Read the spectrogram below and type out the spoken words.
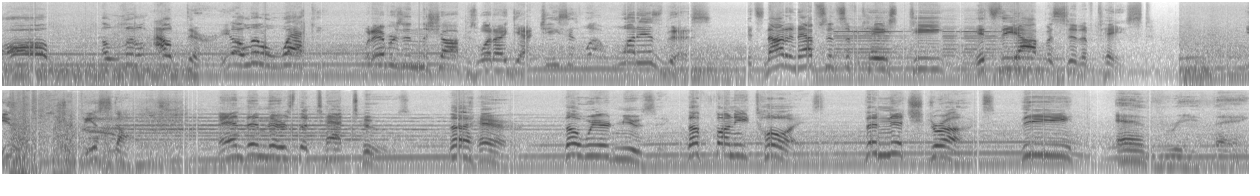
all a little out there, a little wacky. Whatever's in the shop is what I get. Jesus, what, what is this? It's not an absence of taste, T. It's the opposite of taste. You should be a. And then there's the tattoos, the hair, the weird music, the funny toys, the niche drugs, the everything.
